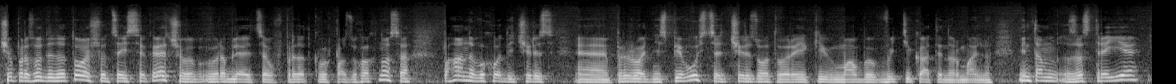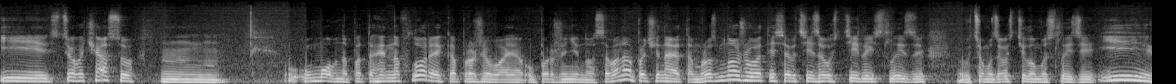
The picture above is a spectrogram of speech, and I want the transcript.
що призводить до того, що цей секрет, що виробляється в придаткових пазухах носа, погано виходить через е, природні співустя, через отвори, які мав би витікати нормально. Він там застряє, і з цього часу. Умовна патогенна флора, яка проживає у порожині носа, вона починає там розмножуватися в цій загустілій слизі, в цьому загустілому слизі, і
